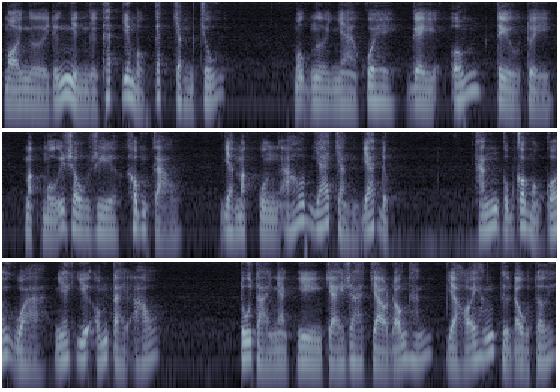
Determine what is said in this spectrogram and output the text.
Mọi người đứng nhìn người khách với một cách chăm chú. Một người nhà quê gầy ốm, tiều tụy, Mặt mũi râu ria, không cạo, Và mặc quần áo giá chằng giá đục. Hắn cũng có một gói quà nhét dưới ống tay áo. Tú Tài ngạc nhiên chạy ra chào đón hắn Và hỏi hắn từ đâu tới.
